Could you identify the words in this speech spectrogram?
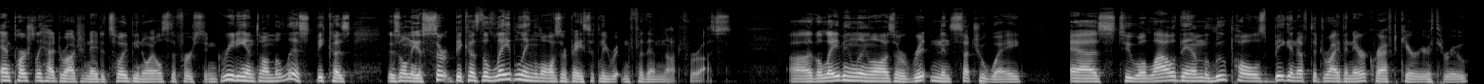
and partially hydrogenated soybean oil is the first ingredient on the list because there's only a certain, because the labeling laws are basically written for them, not for us. Uh, the labeling laws are written in such a way as to allow them loopholes big enough to drive an aircraft carrier through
